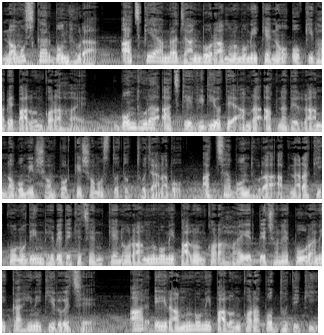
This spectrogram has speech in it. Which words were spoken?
নমস্কার বন্ধুরা, আজকে আমরা জানব রামনবমী কেন ও কীভাবে পালন করা হয়। বন্ধুরা, আজকে ভিডিওতে আমরা আপনাদের রাম নবমীর সম্পর্কে সমস্ত তথ্য জানাব। আচ্ছা বন্ধুরা, আপনারা কি কোনোদিন ভেবে দেখেছেন কেন রামনবমী পালন করা হয়? এর পেছনে পৌরাণিক কাহিনী কি রয়েছে? আর এই রামনবমী পালন করা পদ্ধতি কি?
